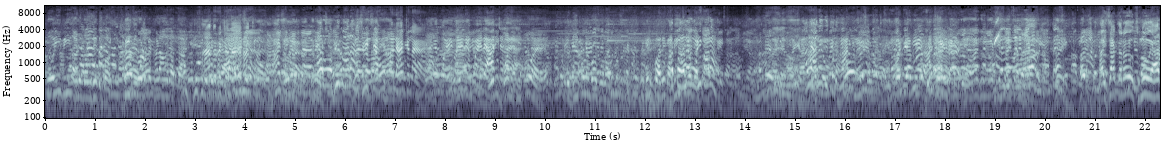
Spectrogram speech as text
कोई भी अनुबंधित बस बीच रोड पे खड़ा हो जाता है और वो भी मारा है है वो पहले हाथ चलाया है वही पहले चलाया है डिपो है तो डिपो में बस होना चाहिए फिर पहली बात पहले वही मारा ऐसा करो सुनो यार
